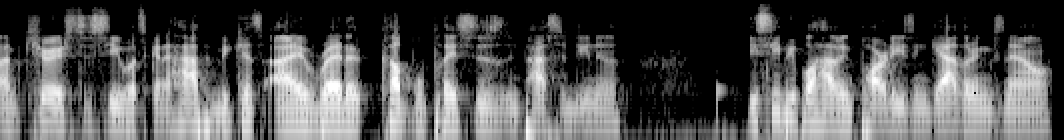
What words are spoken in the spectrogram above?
I'm curious to see what's going to happen because I read a couple places in Pasadena. You see people having parties and gatherings now,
